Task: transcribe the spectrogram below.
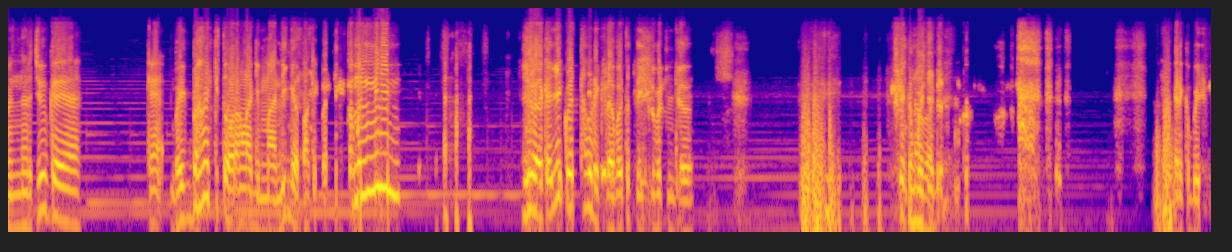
Bener juga ya. Kayak baik banget gitu orang lagi mandi nggak pakai baju temenin. Iya kayaknya gue tahu deh kenapa tuh tuyul meninggal. Kenapa? Karena kebayang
